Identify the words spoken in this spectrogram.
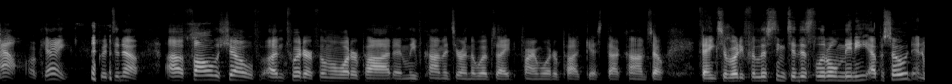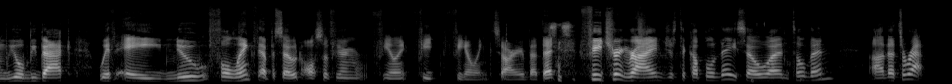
Wow. Okay. Good to know. Uh, follow the show on Twitter, Film and Water Pod, and leave comments here on the website, fireandwaterpodcast.com. So thanks, everybody, for listening to this little mini episode, and we will be back with a new full-length episode, also feeling, feeling, fe- feeling, sorry about that, featuring Ryan just a couple of days. So uh, until then, uh, that's a wrap.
